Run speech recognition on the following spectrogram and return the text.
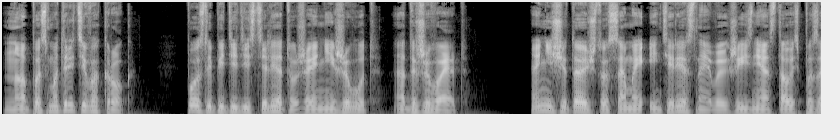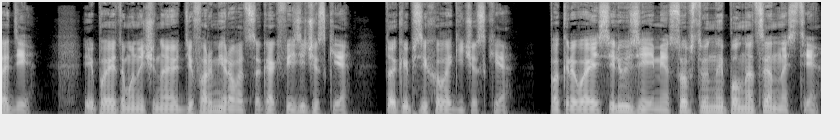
Но посмотрите вокруг. После 50 лет уже не живут, а доживают. Они считают, что самое интересное в их жизни осталось позади, и поэтому начинают деформироваться как физически, так и психологически, покрываясь иллюзиями собственной полноценности,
